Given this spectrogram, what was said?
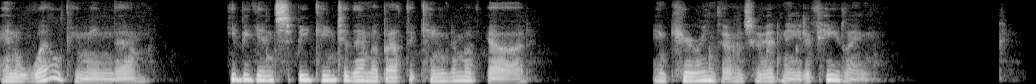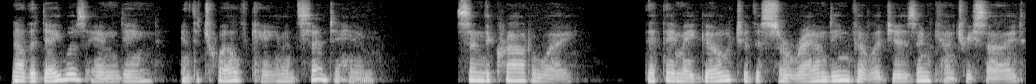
And welcoming them, he began speaking to them about the kingdom of God and curing those who had need of healing. Now the day was ending, and the twelve came and said to him, Send the crowd away, that they may go to the surrounding villages and countryside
